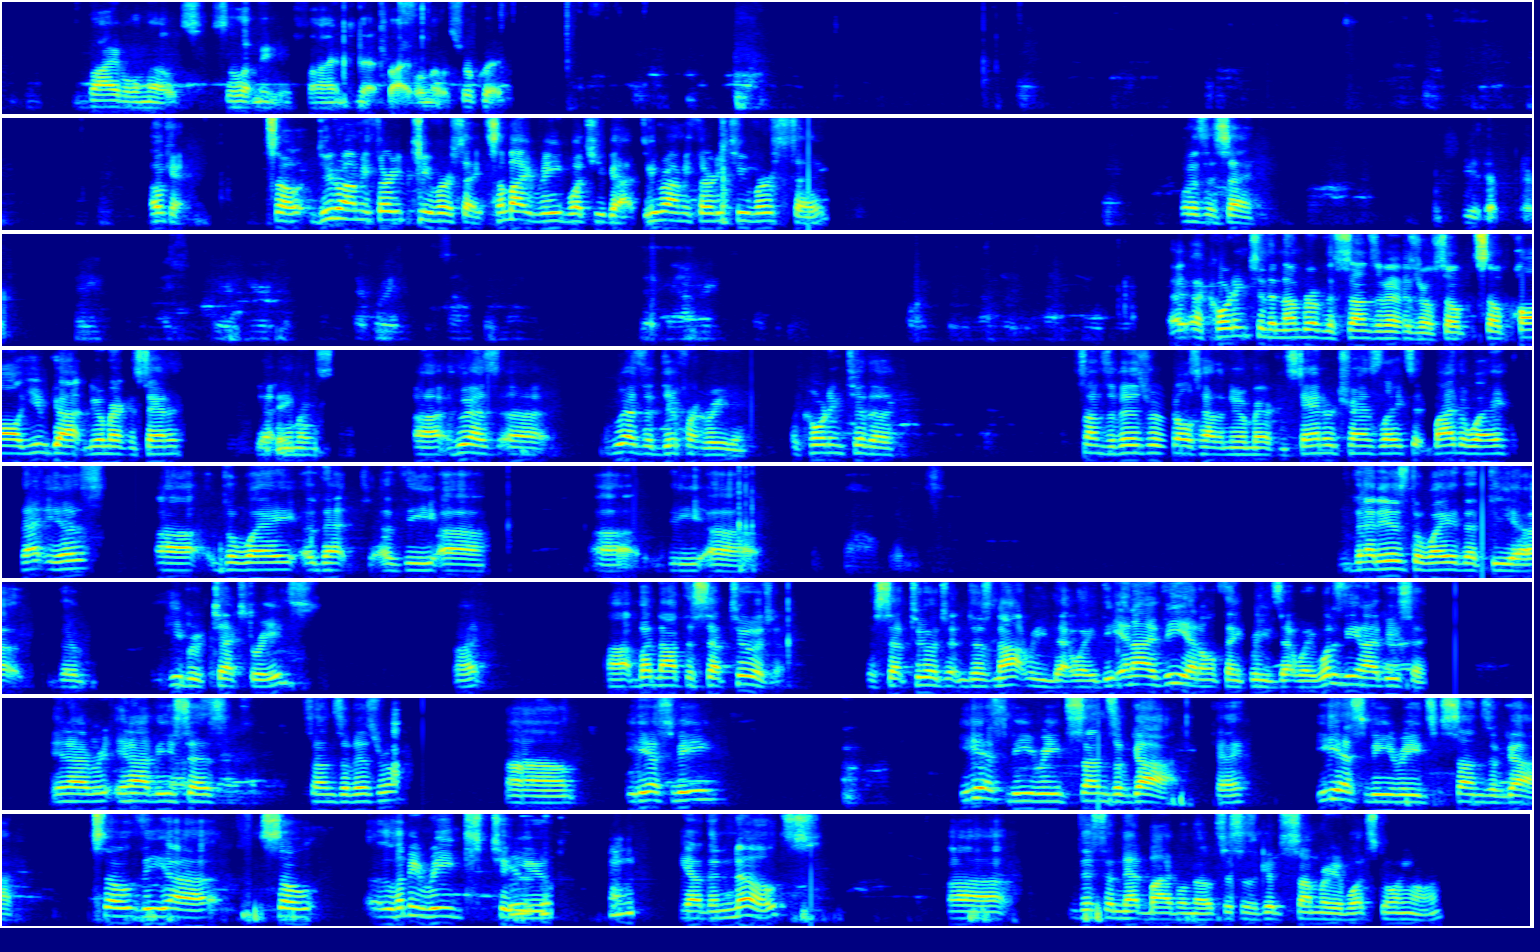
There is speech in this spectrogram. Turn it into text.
Bible notes. So let me find NET Bible notes real quick. Okay, so Deuteronomy 32, verse 8. Somebody read what you got. Deuteronomy 32, verse 8. What does it say? See it up there. They, the nations their inheritance, and separated the sons of man. Set boundaries according to the number of the sons of Israel. according to the number of the sons of Israel. So, so Paul, you've got New American Standard. Yeah, New American. Uh, who has uh, who has a different reading? According to the sons of Israel is how the New American Standard translates it. By the way, that is uh, the way that the uh, uh, the uh, oh goodness. that is the way that the uh, the Hebrew text reads, right? uh, but not the Septuagint. The Septuagint does not read that way. The NIV, I don't think, reads that way. What does the NIV say? NIV, NIV says sons of Israel. Um, ESV, ESV reads sons of God. Okay, ESV reads sons of God. So the uh, so uh, let me read to you. Yeah, the notes. Uh, this is a NET Bible notes. This is a good summary of what's going on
